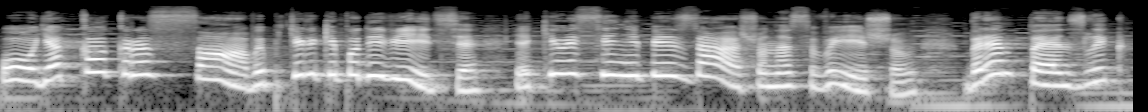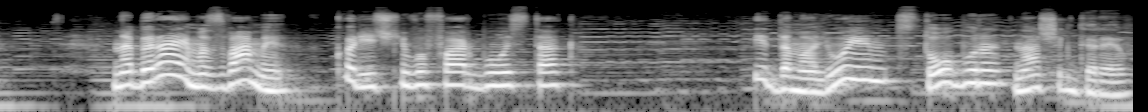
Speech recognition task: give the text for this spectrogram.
О, яка краса! Ви тільки подивіться, який осінній пейзаж у нас вийшов. Беремо пензлик, набираємо з вами коричневу фарбу ось так. І домалюємо стовбури наших дерев.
